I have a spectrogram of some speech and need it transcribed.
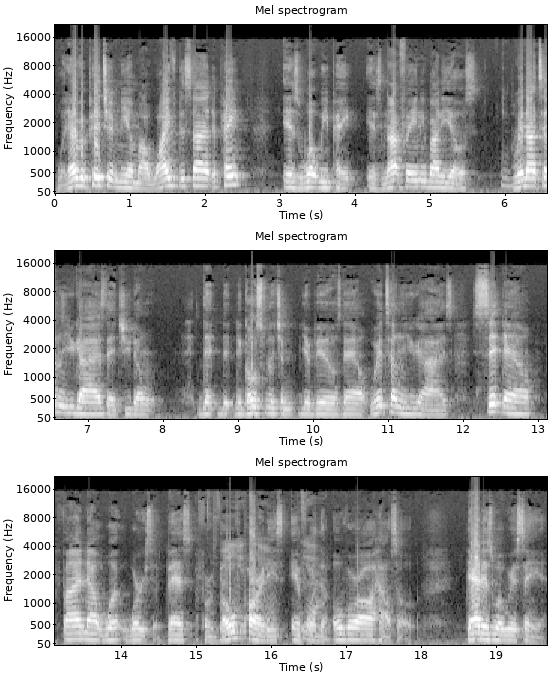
Whatever picture me and my wife decide to paint is what we paint. It's not for anybody else. We're not telling you guys that you don't that, that, to go split your, your bills down. We're telling you guys sit down, find out what works best for both parties too. and for the overall household. That is what we're saying.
